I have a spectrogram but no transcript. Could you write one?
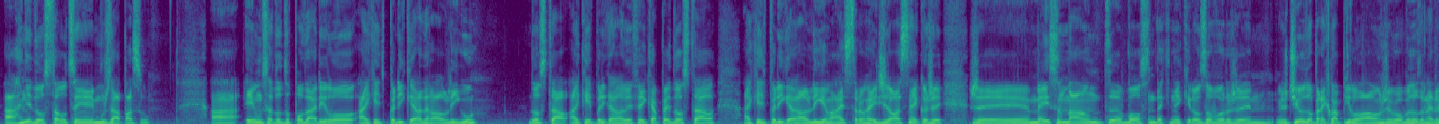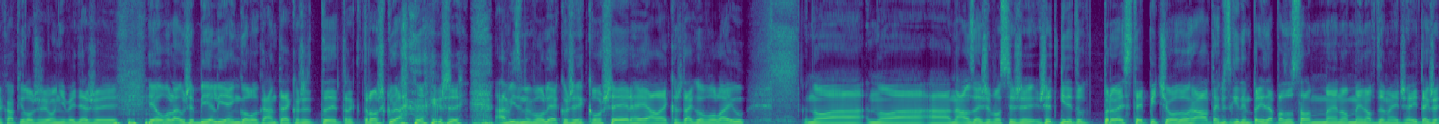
a hneď dostal ocenenie muž zápasu. A jemu sa toto podarilo, aj keď prvýkrát hral ligu, dostal, aj keď hral v FA Cup dostal, aj keď hral v Lige majstrov. Hej, že vlastne akože, že Mason Mount bol som taký nejaký rozhovor, že, že či ho to prekvapilo a on, že vôbec ho to neprekvapilo, že oni vedia, že jeho volajú, že biely Engolo Kante, akože to je tak trošku, akože, aby sme boli akože košer, hej, ale akože tak ho volajú. No a, no a, a naozaj, že vlastne, že všetky tieto prvé stepy, čo odohral, tak vždy ten prvý zápas dostal man man of the match, hej. Takže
